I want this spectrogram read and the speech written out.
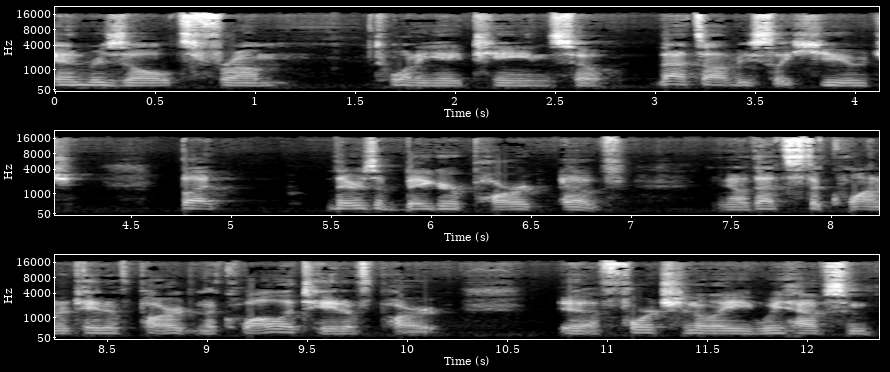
and results from 2018. So that's obviously huge. But there's a bigger part of, you know, that's the quantitative part and the qualitative part. Yeah, fortunately, we have some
